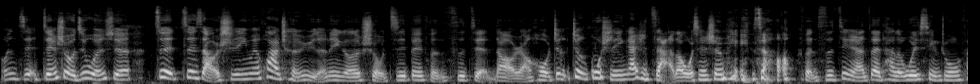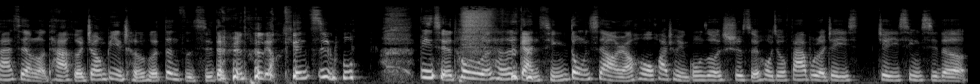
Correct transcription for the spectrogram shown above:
我捡捡手机文学最最早是因为华晨宇的那个手机被粉丝捡到，然后这个这个故事应该是假的，我先声明一下啊，粉丝竟然在他的微信中发现了他和张碧晨和邓紫棋等人的聊天记录，并且透露了他的感情动向，然后华晨宇工作室随后就发布了这一这一信息的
